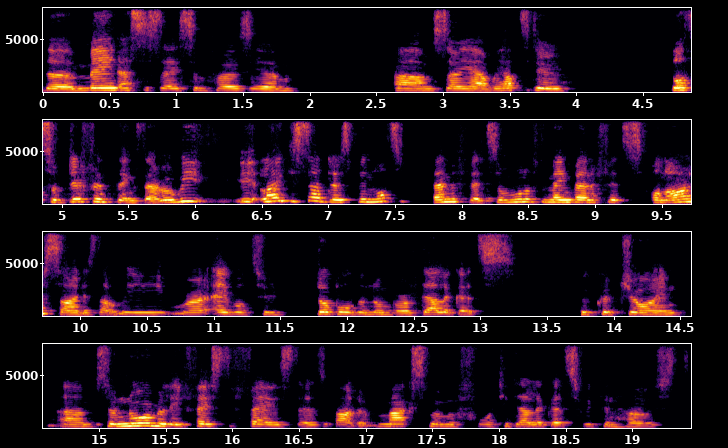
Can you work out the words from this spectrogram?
the main SSA symposium. Um, so yeah, we had to do lots of different things there. But we, like you said, there's been lots of benefits, and one of the main benefits on our side is that we were able to double the number of delegates who could join. Um, so normally, face to face, there's about a maximum of 40 delegates we can host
